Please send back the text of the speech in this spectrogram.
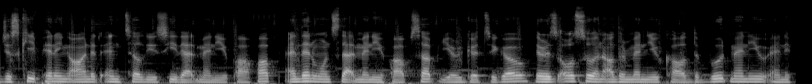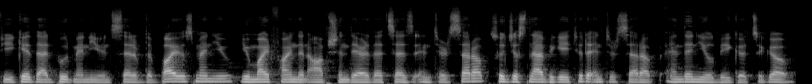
Just keep hitting on it until you see that menu pop up and then once that menu pops up you're good to go. There is also another menu called the boot menu and if you get that boot menu instead of the BIOS menu you might find an option there that says enter setup so just navigate to the enter setup and then you'll be good to go.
